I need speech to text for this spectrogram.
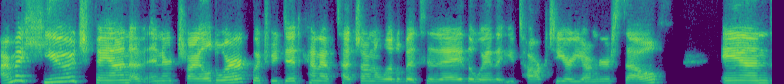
I'm a huge fan of inner child work, which we did kind of touch on a little bit today, the way that you talk to your younger self. And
